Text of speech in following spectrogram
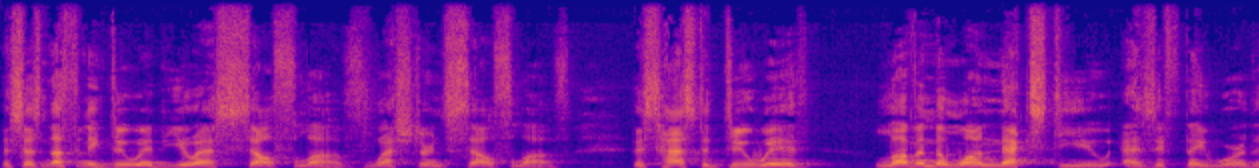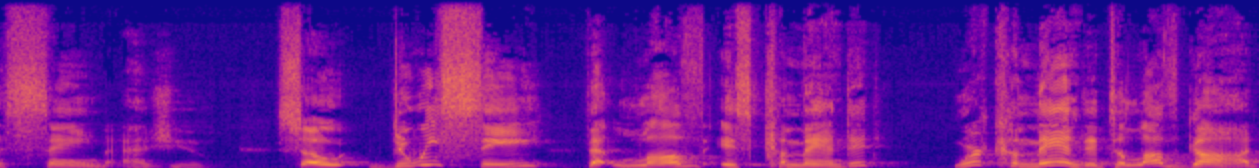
This has nothing to do with U.S. self love, Western self love. This has to do with loving the one next to you as if they were the same as you. So, do we see that love is commanded? We're commanded to love God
